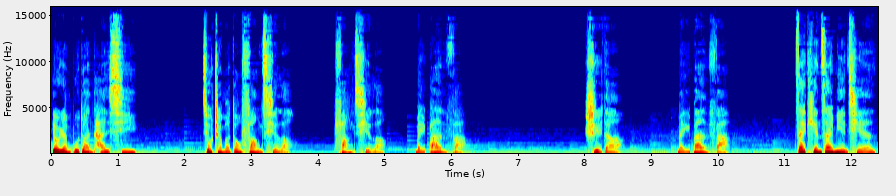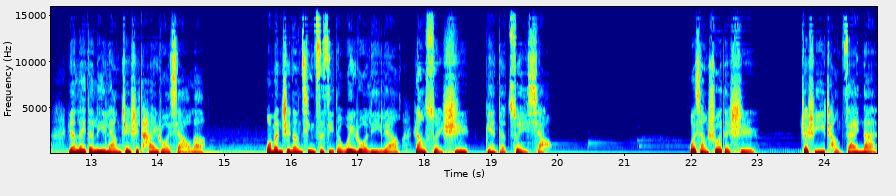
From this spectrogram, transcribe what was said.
有人不断叹息，就这么都放弃了，放弃了，没办法。是的，没办法，在天灾面前，人类的力量真是太弱小了，我们只能尽自己的微弱力量，让损失变得最小。我想说的是，这是一场灾难。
